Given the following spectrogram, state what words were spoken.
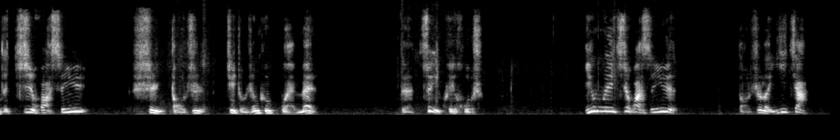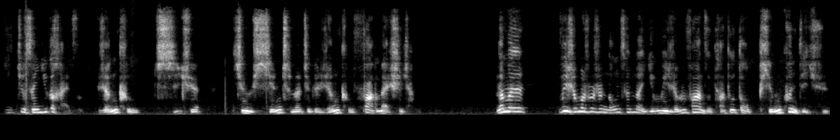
的计划生育是导致这种人口拐卖。的罪魁祸首，因为计划生育导致了一家一就生一个孩子，人口稀缺，就形成了这个人口贩卖市场。那么，为什么说是农村呢？因为人贩子他都到贫困地区，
